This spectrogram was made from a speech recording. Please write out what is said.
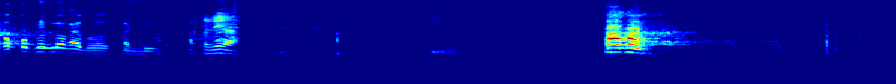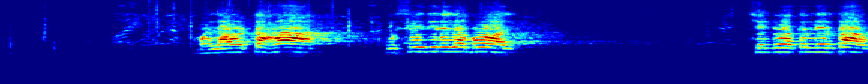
कप्पो फिरलो काय बघ. सागर। मला वाटतं हा उसळी दिलेला बॉल चेंडू आता निर्धाव.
